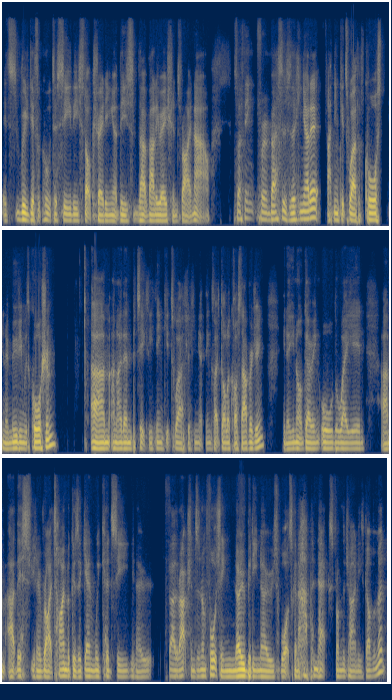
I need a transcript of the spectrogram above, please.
it's really difficult to see these stocks trading at these valuations right now. So I think for investors looking at it, I think it's worth, of course, you know, moving with caution. Um, and I then particularly think it's worth looking at things like dollar cost averaging. You know, you're not going all the way in um, at this, you know, right time because again, we could see, you know, further actions. And unfortunately, nobody knows what's going to happen next from the Chinese government.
